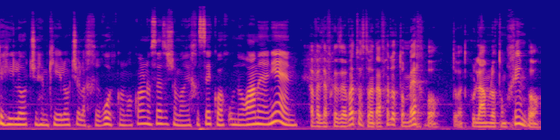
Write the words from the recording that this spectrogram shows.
קהילות שהן קהילות של החירות. כלומר, כל הנושא הזה שם, יחסי כוח, הוא נורא מעניין. אבל דווקא זה עובד טוב, זאת אומרת אף אחד לא תומך בו, זאת אומרת כולם לא תומכים בו,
